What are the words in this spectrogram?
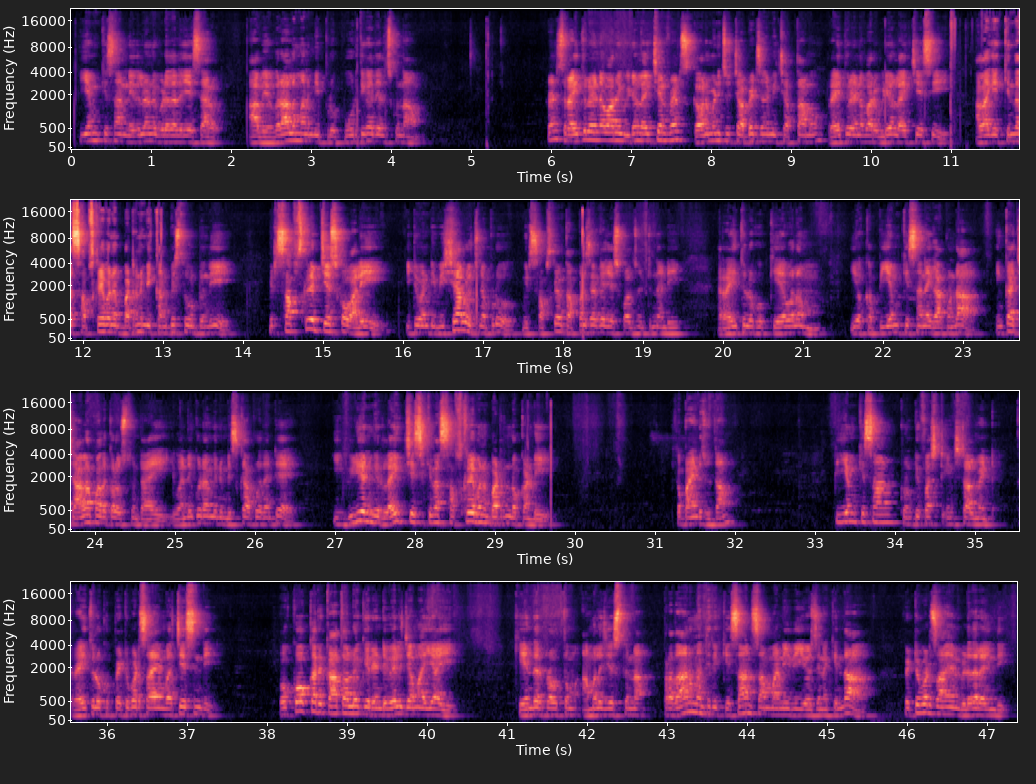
పిఎం కిసాన్ నిధులను విడుదల చేశారు. ఆ వివరాలు మనం ఇప్పుడు పూర్తిగా తెలుసుకుందాం. ఫ్రెండ్స్ రైతులైన వారు వీడియో లైక్ చేయండి ఫ్రెండ్స్. గవర్నమెంట్ నుంచి వచ్చే అప్డేట్స్ అని మీకు చెప్తాము. రైతులైన వారు వీడియో లైక్ చేసి అలాగే కింద సబ్స్క్రైబ్ అనే బటన్ మీకు కనిపిస్తూ ఉంటుంది. మీరు సబ్స్క్రైబ్ చేసుకోవాలి. ఇటువంటి విషయాలు వచ్చినప్పుడు మీరు సబ్స్క్రైబ్ తప్పనిసరిగా చేసుకోవాల్సి ఉంటుందండి. రైతులకు కేవలం ఈ యొక్క పిఎం కిసానే కాకుండా ఇంకా చాలా పథకాలు వస్తుంటాయి. ఇవన్నీ కూడా మీరు మిస్ కాకూడదంటే ఈ వీడియోని మీరు లైక్ చేసి కింద సబ్స్క్రైబ్ అనే బటన్ నొక్కండి. ఇక పాయింట్ చూద్దాం. PM Kisan twenty first instalment రైతులకు పెట్టుబడి సాయం వచ్చేసింది. ఒక్కొక్కరి ఖాతాలోకి రెండు వేలు జమ అయ్యాయి. కేంద్ర ప్రభుత్వం అమలు చేస్తున్న ప్రధానమంత్రి కిసాన్ సమ్మాన్ నిధి యోజన కింద పెట్టుబడి సాయం విడుదలైంది.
